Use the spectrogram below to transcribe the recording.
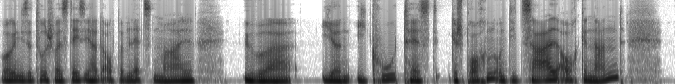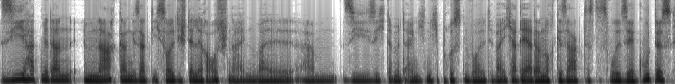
organisatorisch, weil Stacey hat auch beim letzten Mal über ihren IQ-Test gesprochen und die Zahl auch genannt. Sie hat mir dann im Nachgang gesagt, ich soll die Stelle rausschneiden, weil ähm, sie sich damit eigentlich nicht brüsten wollte, weil ich hatte ja dann noch gesagt, dass das wohl sehr gut ist.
